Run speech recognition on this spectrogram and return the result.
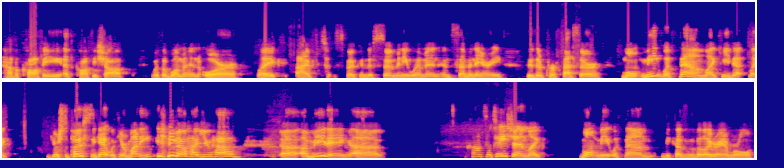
have a coffee at the coffee shop with a woman, or like I've t- spoken to so many women in seminary who the professor won't meet with them like he does, like you're supposed to get with your money. you know how you have uh, a meeting, uh, consultation, like won't meet with them because of the Billy Graham rule,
